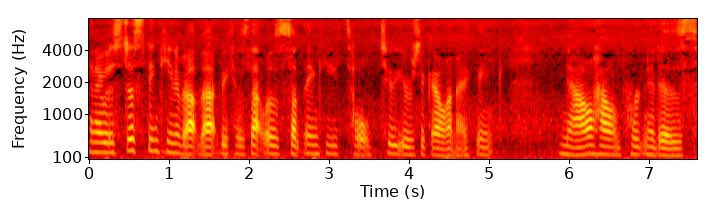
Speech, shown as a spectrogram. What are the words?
And I was just thinking about that because that was something he told two years ago, and I think now how important it is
